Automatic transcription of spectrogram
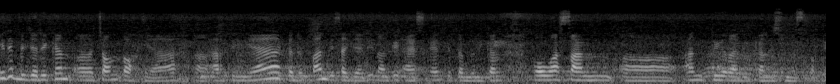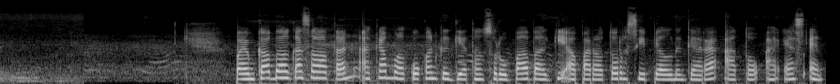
ini menjadikan uh, contoh ya, uh, artinya ke depan bisa jadi nanti ASN kita berikan wawasan uh, anti radikalisme seperti ini. PMK Bangka Selatan akan melakukan kegiatan serupa bagi aparatur sipil negara atau ASN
